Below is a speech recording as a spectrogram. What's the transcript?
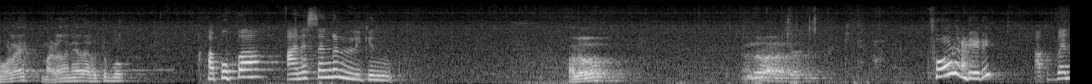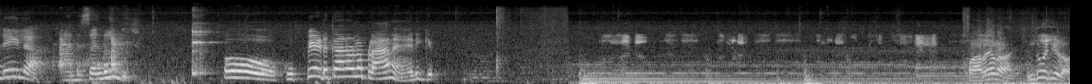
മോളെ മഴ നനയാതെ അകത്ത് പോ. അപ്പൂപ്പ അനസങ്ങൾ വിളിക്കുന്നു. ഹലോ? ഫോൺ എന്തേടി അപ്പൂപ്പന്റെ ഇല്ല അനസങ്ങൾ വിളിച്ചു. ഓ കുപ്പി എടുക്കാനുള്ള പ്ലാൻ ആയിരിക്കും പറയടാ എന്ത് പറ്റിയടാ?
